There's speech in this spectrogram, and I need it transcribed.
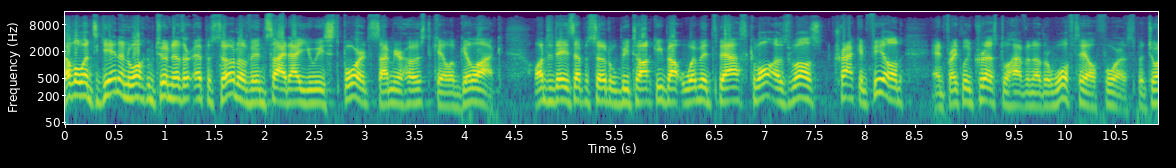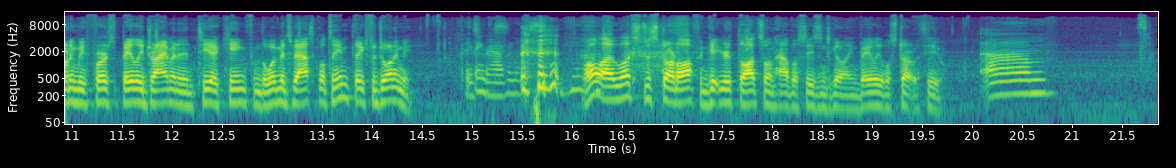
Hello once again and welcome to another episode of Inside IUE Sports. I'm your host Caleb Gillock. On today's episode we'll be talking about women's basketball as well as track and field and Franklin Christ will have another wolf tale for us. But joining me first Bailey Dreiman and Tia King from the women's basketball team. Thanks for joining me. Thanks, Thanks. for having us. well, uh, let's just start off and get your thoughts on how the season's going. Bailey, we'll start with you. Um,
